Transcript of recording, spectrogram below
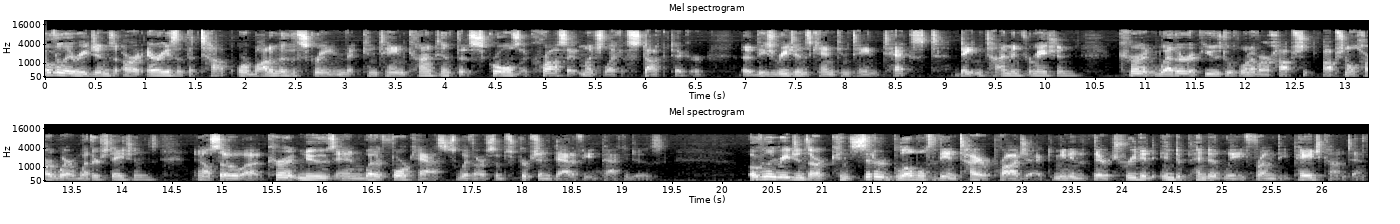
Overlay regions are areas at the top or bottom of the screen that contain content that scrolls across it, much like a stock ticker. Uh, these regions can contain text, date and time information, current weather if used with one of our op- optional hardware weather stations, and also uh, current news and weather forecasts with our subscription data feed packages. Overlay regions are considered global to the entire project, meaning that they're treated independently from the page content.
